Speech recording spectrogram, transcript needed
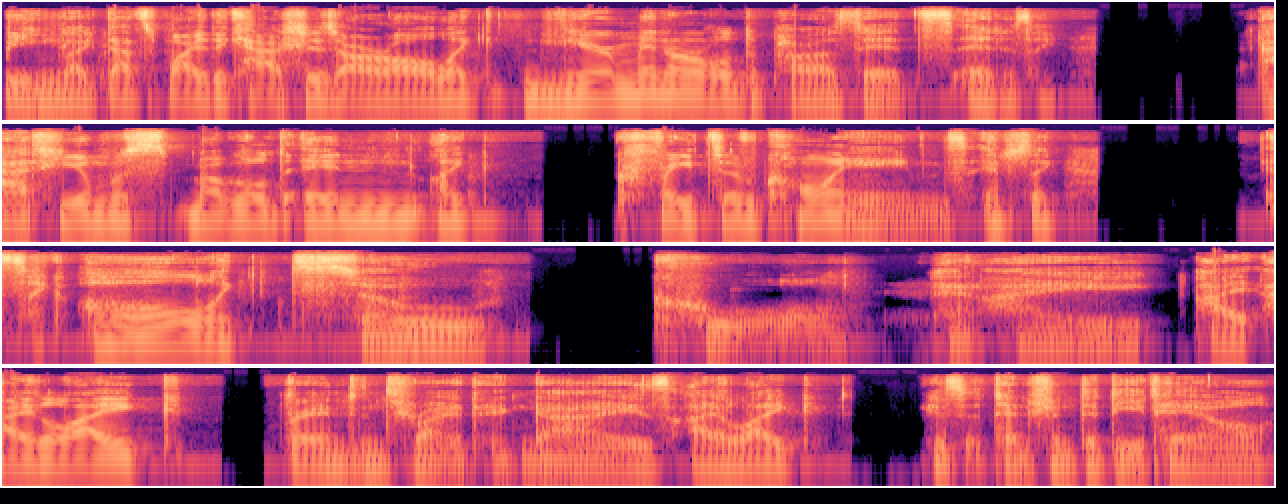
Being like that's why the caches are all like near mineral deposits, and it's like Atium was smuggled in like crates of coins. It's like it's like all like so cool. And I I I like Brandon's writing, guys. I like his attention to detail.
